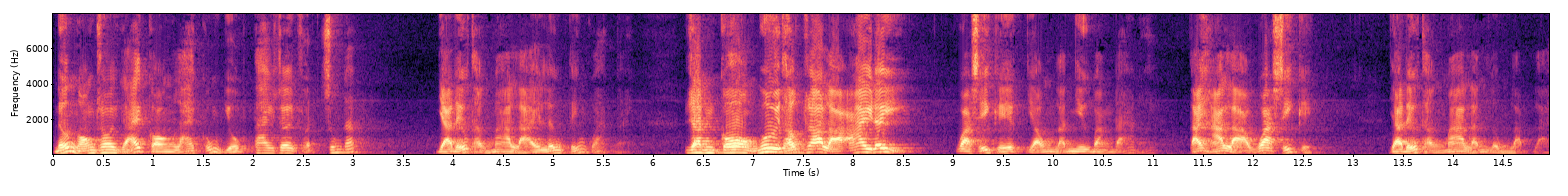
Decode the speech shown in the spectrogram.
Nửa ngọn roi gãi còn lại cũng vụt tay rơi phịch xuống đất. và điểu thần ma lại lớn tiếng quát này. Rành con, ngươi thật ra là ai đây? Hoa sĩ Kiệt giọng lạnh như băng đá nói tại hạ là hoa sĩ kiệt và điểu thần ma lạnh lùng lặp lại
